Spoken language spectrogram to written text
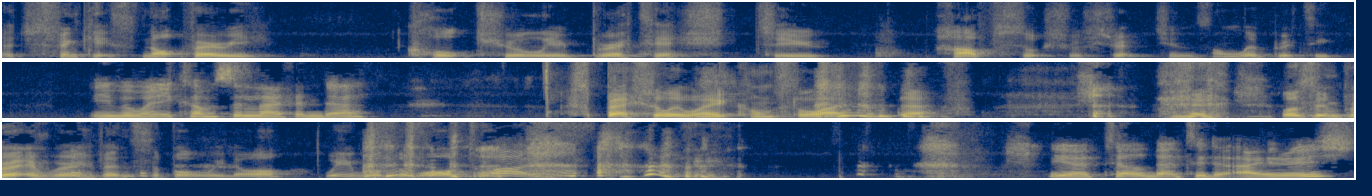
I just think it's not very culturally British to have such restrictions on liberty. Even when it comes to life and death? Especially when it comes to life and death. Us in Britain, we're invincible, we know. We won the war twice. yeah, tell that to the Irish.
